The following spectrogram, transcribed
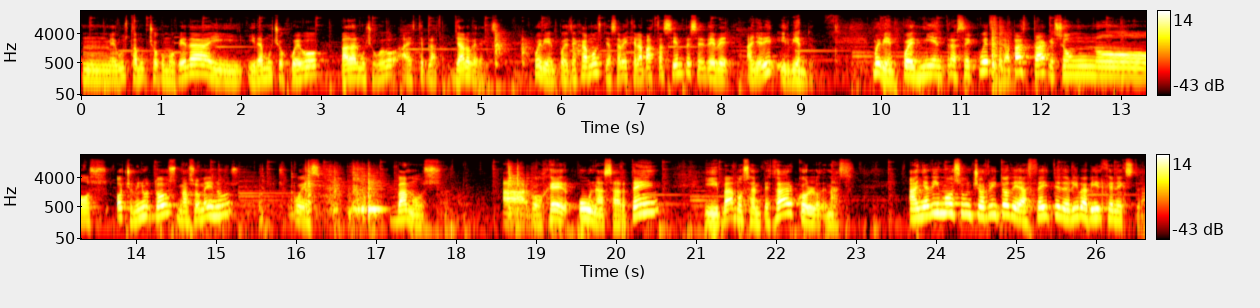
mm, me gusta mucho cómo queda y, y da mucho juego, va a dar mucho juego a este plato, ya lo veréis. Muy bien, pues dejamos, ya sabéis que la pasta siempre se debe añadir hirviendo. Muy bien, pues mientras se cuece la pasta, que son unos 8 minutos más o menos, pues vamos a coger una sartén y vamos a empezar con lo demás. Añadimos un chorrito de aceite de oliva virgen extra.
